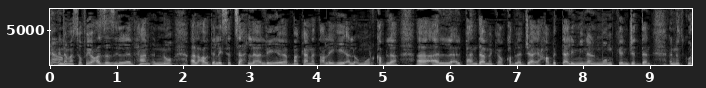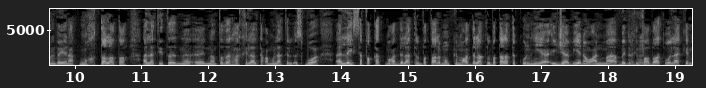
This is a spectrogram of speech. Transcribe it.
نعم. انما سوف يعزز الإذهان إنه العودة ليست سهلة لما كانت عليه الأمور قبل آه، ال- ال pandemic أو قبل الجائحة وبالتالي من الممكن جدا إنه تكون البيانات مختلطة التي ننتظرها خلال تعاملات الأسبوع آه، ليس فقط معدلات البطالة. ممكن معدلات البطالة تكون هي إيجابية نوعا ما بانخفاضات ولكن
